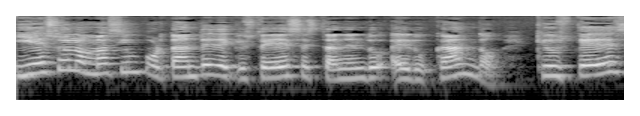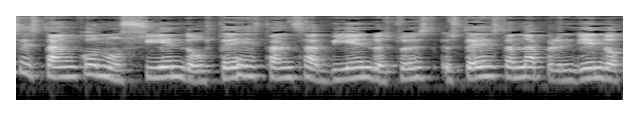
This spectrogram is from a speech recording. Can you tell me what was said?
Y eso es lo más importante de que ustedes están educando, que ustedes están conociendo, ustedes están sabiendo, ustedes, ustedes están aprendiendo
